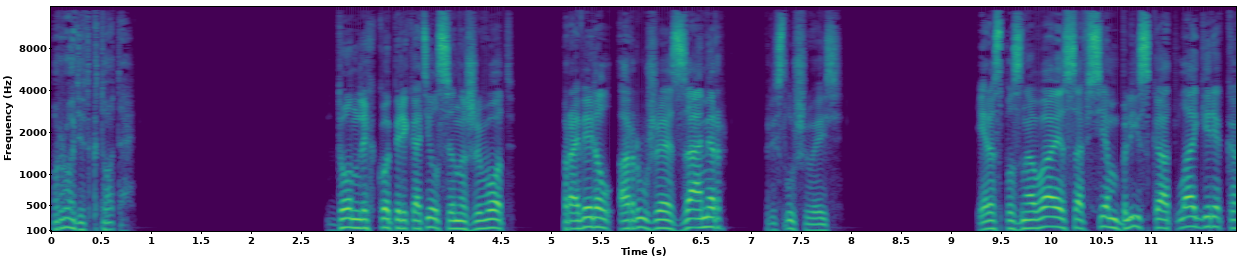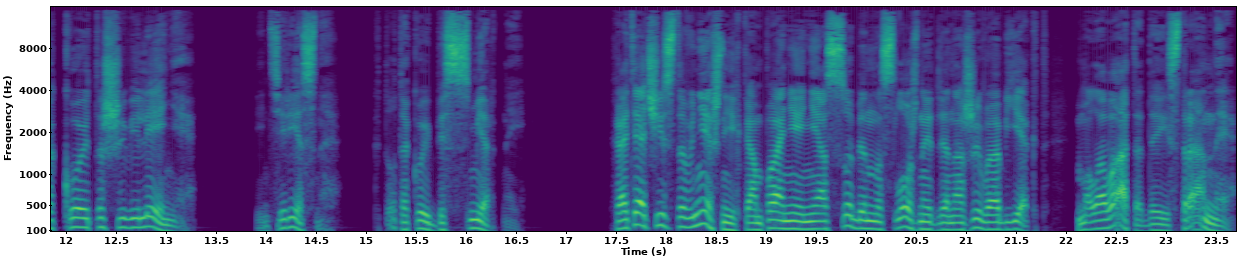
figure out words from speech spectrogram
«Бродит кто-то». Дон легко перекатился на живот, проверил оружие, замер, прислушиваясь, и распознавая совсем близко от лагеря какое-то шевеление. Интересно, кто такой бессмертный? Хотя чисто внешне их компания не особенно сложный для наживы объект. Маловато, да и странные.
